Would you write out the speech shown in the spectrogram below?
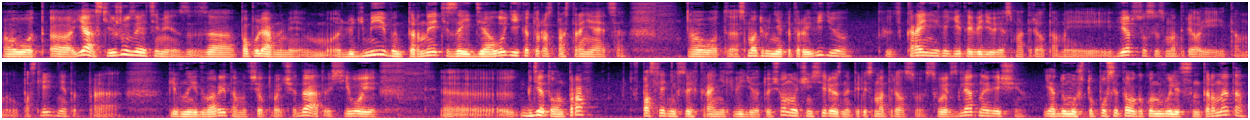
Вот. Э, я слежу за этими, за популярными людьми в интернете, за идеологией, которая распространяется. Вот, смотрю некоторые видео, крайние какие-то видео я смотрел, там и Версусы смотрел, и там его последний этот про пивные дворы там и все прочее. Да, то есть его э, где-то он прав в последних своих крайних видео, то есть он очень серьезно пересмотрел свой, свой взгляд на вещи. Я думаю, что после того, как он вылез с интернета,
